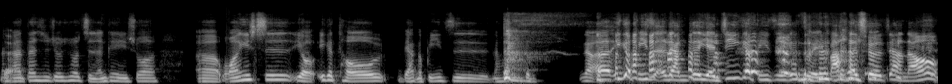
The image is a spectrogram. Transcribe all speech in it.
对、呃，但是就是说只能跟你说，呃，王医师有一个头，两个鼻子，然后一个。呃，一个鼻子，两个眼睛，一个鼻子，一个嘴巴，就这样。然后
